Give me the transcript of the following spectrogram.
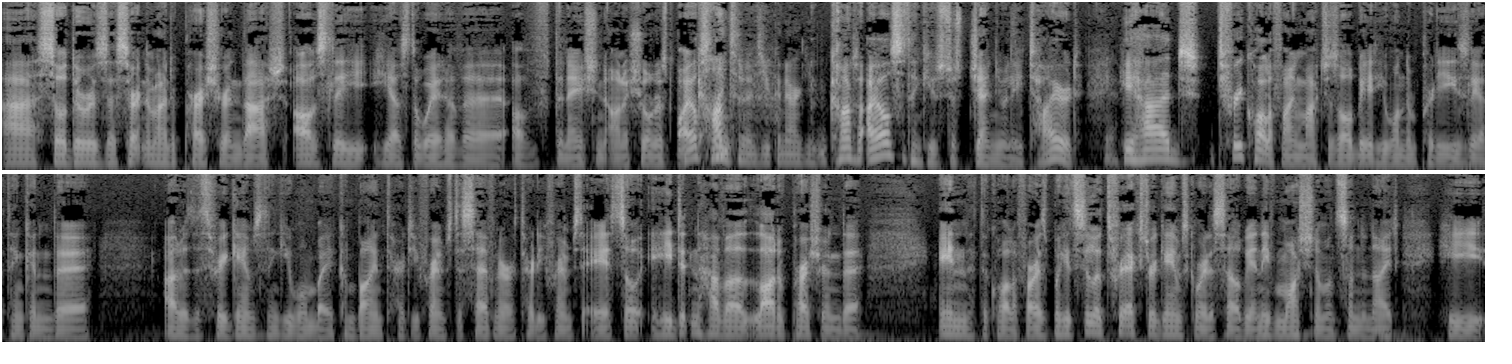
Uh, so there was a certain amount of pressure in that. Obviously, he has the weight of a of the nation on his shoulders. But I also continent, think, you can argue. I also think he was just genuinely tired. Yeah. He had three qualifying matches, albeit he won them pretty easily. I think in the out of the three games, I think he won by a combined thirty frames to seven or thirty frames to eight. So he didn't have a lot of pressure in the in the qualifiers, but he'd still had three extra games compared to Selby. And even watching him on Sunday night, he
